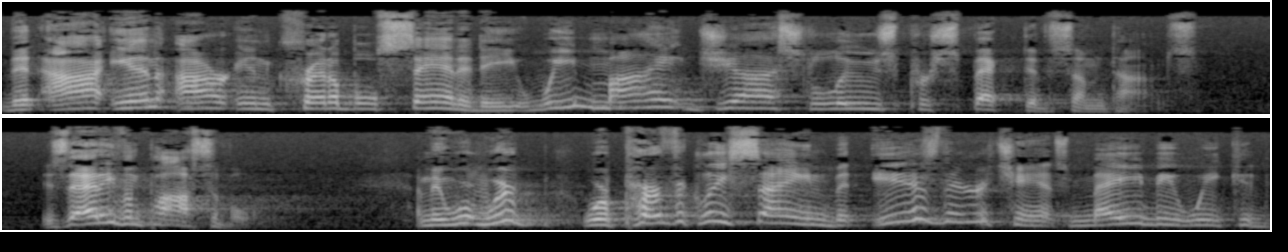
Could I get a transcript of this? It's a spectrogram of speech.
that I, in our incredible sanity, we might just lose perspective sometimes? Is that even possible? I mean, we're, we're, we're perfectly sane, but is there a chance maybe we could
